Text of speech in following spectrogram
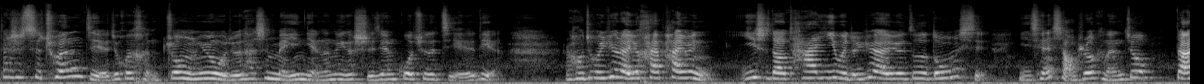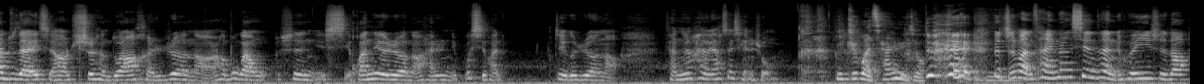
但是是春节就会很重，因为我觉得它是每一年的那个时间过去的节点，然后就会越来越害怕，因为你意识到它意味着越来越多的东西。以前小时候可能就大家聚在一起，然后吃很多，然后很热闹，然后不管是你喜欢那个热闹，还是你不喜欢。这个热闹，反正还有压岁钱收，你只管参与就对，就只管参与。但是现在你会意识到，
